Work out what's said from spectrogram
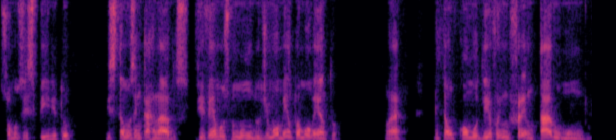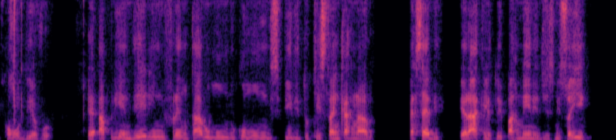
Somos espírito, estamos encarnados, vivemos no mundo de momento a momento, não é? Então, como devo enfrentar o mundo? Como devo é, apreender e enfrentar o mundo como um espírito que está encarnado? Percebe Heráclito e Parmênides nisso aí?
